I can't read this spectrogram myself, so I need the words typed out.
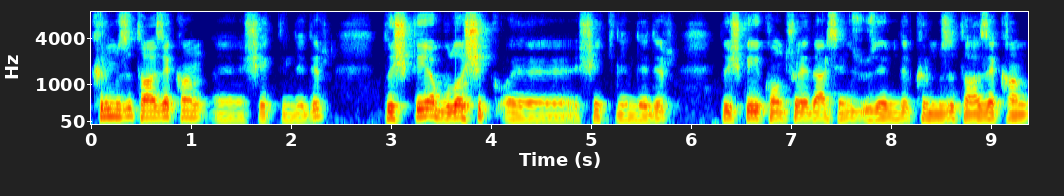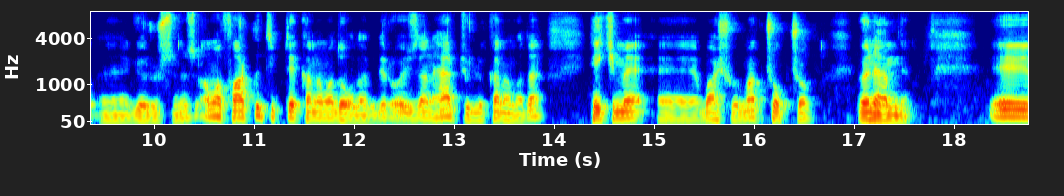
kırmızı taze kan şeklindedir. Dışkıya bulaşık şeklindedir. Dışkıyı kontrol ederseniz üzerinde kırmızı taze kan e, görürsünüz. Ama farklı tipte kanama da olabilir. O yüzden her türlü kanamada hekime e, başvurmak çok çok önemli. E,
